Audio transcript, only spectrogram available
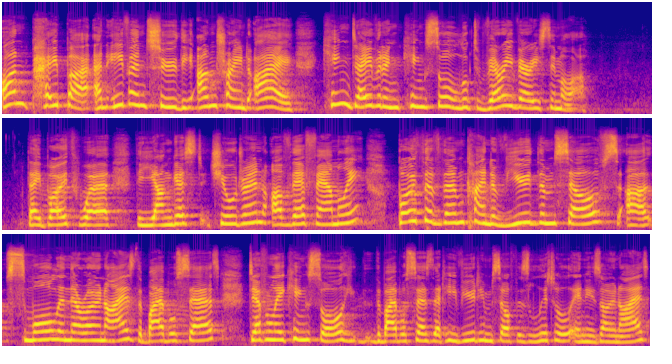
on paper and even to the untrained eye, King David and King Saul looked very, very similar. They both were the youngest children of their family. Both of them kind of viewed themselves uh, small in their own eyes, the Bible says. Definitely King Saul, he, the Bible says that he viewed himself as little in his own eyes.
